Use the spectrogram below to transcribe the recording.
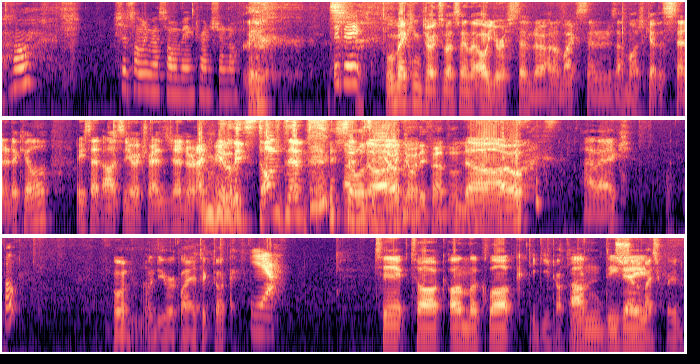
Huh? Said something about someone being transgender. beep beep. We're making jokes about saying like, "Oh, you're a senator. I don't like senators that much. Get the senator killer." And he said, "Oh, so you're a transgender," and I immediately stopped him. He said, I wasn't no, gonna go any further. than no. Alec. that. Or, or do you require TikTok? Yeah. TikTok on the clock. Diggy docky. Um, Shut up DJ, my screen.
